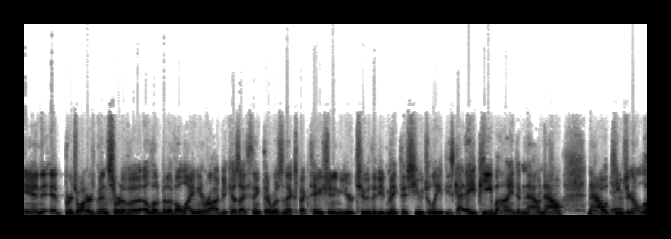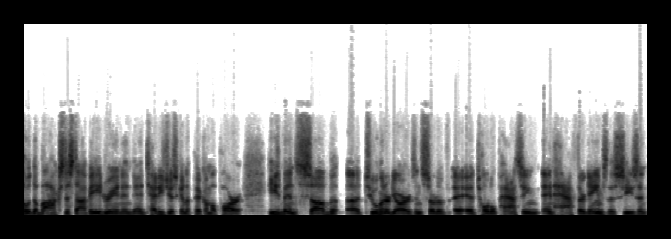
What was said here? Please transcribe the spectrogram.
And it, Bridgewater's been sort of a, a, little bit of a lightning rod because I think there was an expectation in year two that he'd make this huge leap. He's got AP behind him now. Now, now yeah. teams are going to load the box to stop Adrian, and, and Teddy's just going to pick him apart. He's been sub uh, 200 yards and sort of a, a total passing in half their games this season.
